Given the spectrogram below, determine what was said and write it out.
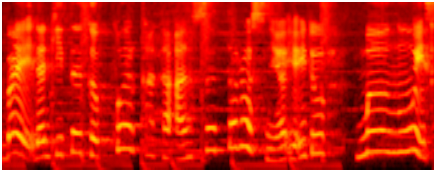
Baik, dan kita ke perkataan seterusnya iaitu menguis.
